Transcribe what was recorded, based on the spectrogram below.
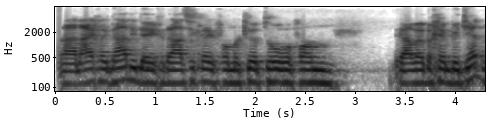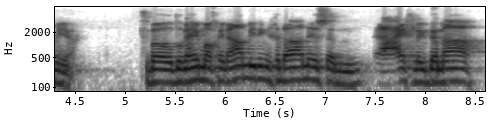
Nou, en eigenlijk na die degradatie kreeg ik van de club te horen van... Ja, we hebben geen budget meer. Terwijl er helemaal geen aanbieding gedaan is. En ja, eigenlijk daarna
